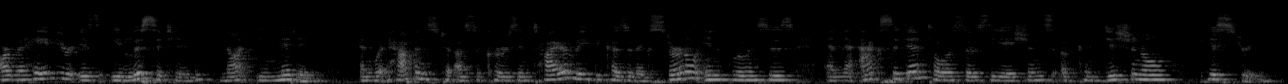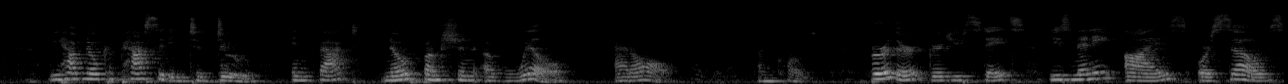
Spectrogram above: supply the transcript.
our behavior is elicited, not emitted, and what happens to us occurs entirely because of external influences and the accidental associations of conditional history. We have no capacity to do. In fact, no function of will at all, unquote. Further, Gurdjieff states, these many I's or selves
